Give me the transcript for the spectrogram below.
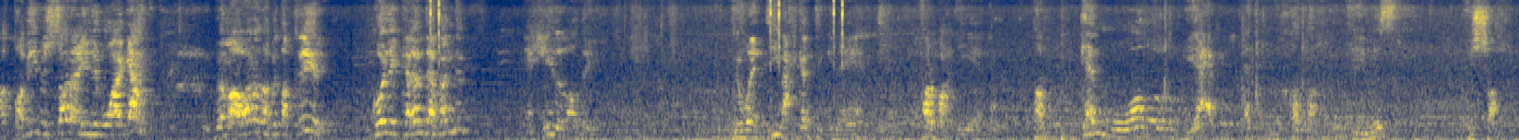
الطبيب الشرعي لمواجهته بما ورد بتقريره. كل الكلام ده يا فندم؟ نحيل القضية. نوديه محكمة الجنايات في أربع أيام. طب كم مواطن بيعمل قتل خطأ في مصر في الشهر؟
